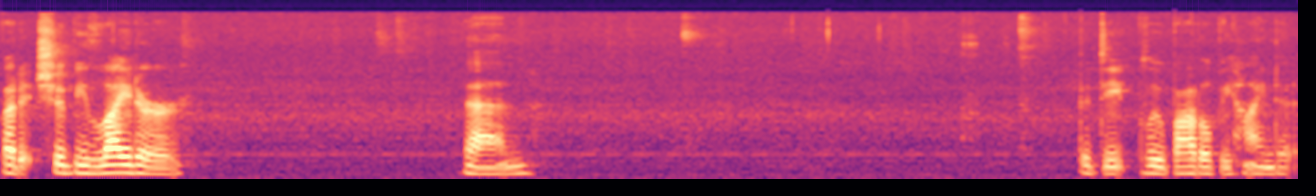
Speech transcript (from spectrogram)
but it should be lighter than the deep blue bottle behind it.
